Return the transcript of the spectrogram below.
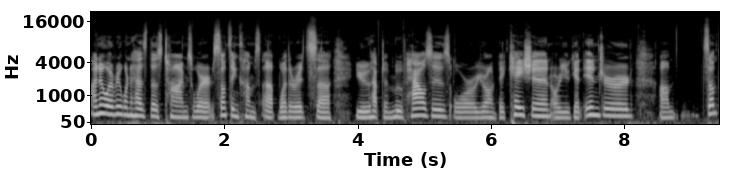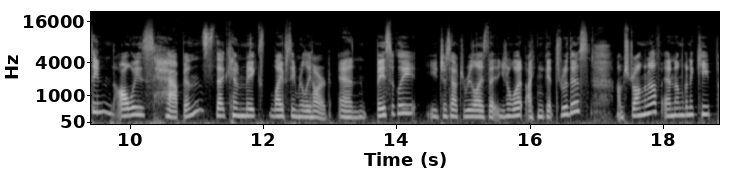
I know everyone has those times where something comes up, whether it's uh, you have to move houses, or you're on vacation, or you get injured. Um, something always happens that can make life seem really hard. And basically, you just have to realize that, you know what, I can get through this. I'm strong enough, and I'm going to keep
